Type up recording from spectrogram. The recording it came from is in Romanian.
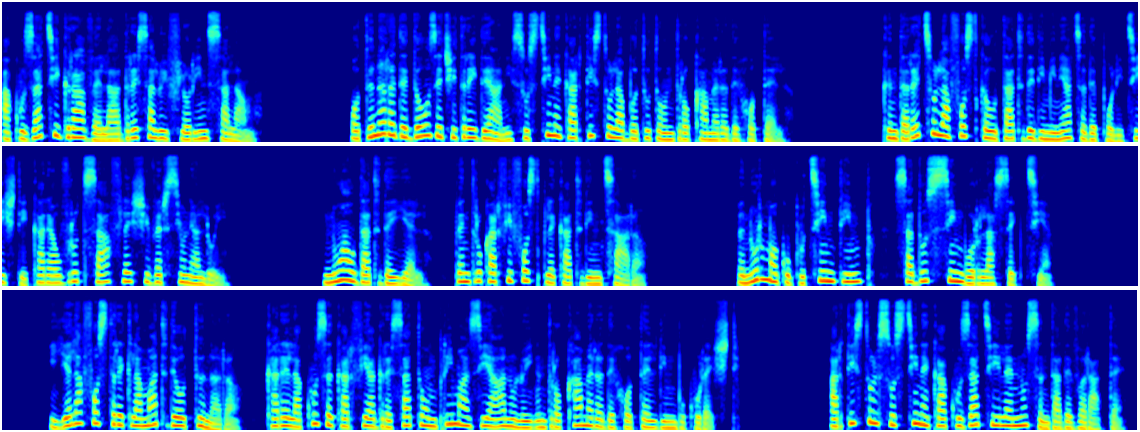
Acuzații grave la adresa lui Florin Salam. O tânără de 23 de ani susține că artistul a bătut-o într-o cameră de hotel. Cântărețul a fost căutat de dimineață de polițiștii care au vrut să afle și versiunea lui. Nu au dat de el, pentru că ar fi fost plecat din țară. În urmă cu puțin timp, s-a dus singur la secție. El a fost reclamat de o tânără, care îl acuză că ar fi agresat-o în prima zi a anului într-o cameră de hotel din București. Artistul susține că acuzațiile nu sunt adevărate.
